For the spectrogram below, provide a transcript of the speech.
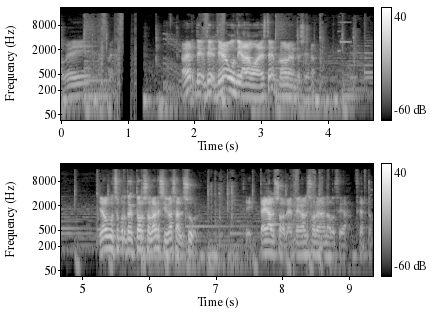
Ok, A ver, ¿tiene algún diálogo este? Probablemente sí, ¿no? Lleva mucho protector solar si vas al sur. Pega el sol, eh, pega el sol en Andalucía, cierto.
